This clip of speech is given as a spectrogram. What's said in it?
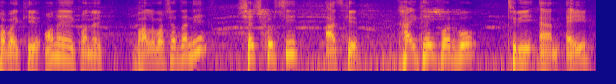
সবাইকে অনেক অনেক ভালোবাসা জানিয়ে শেষ করছি আজকের খাই খাই পর্ব three and eight.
